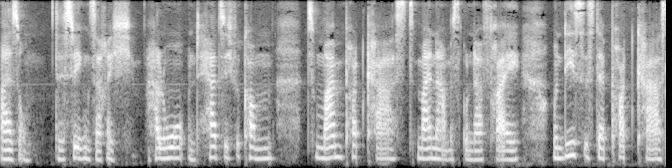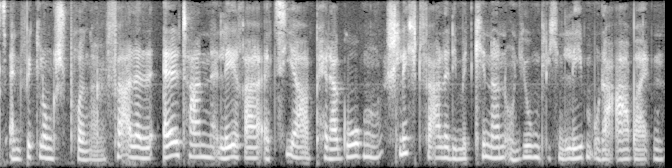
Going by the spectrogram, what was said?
Also, Deswegen sage ich Hallo und herzlich willkommen zu meinem Podcast. Mein Name ist Gunda Frei und dies ist der Podcast Entwicklungssprünge für alle Eltern, Lehrer, Erzieher, Pädagogen, schlicht für alle, die mit Kindern und Jugendlichen leben oder arbeiten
